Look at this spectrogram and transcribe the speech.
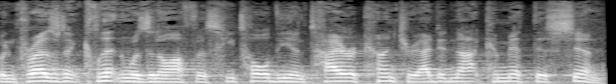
when President Clinton was in office, he told the entire country, I did not commit this sin.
